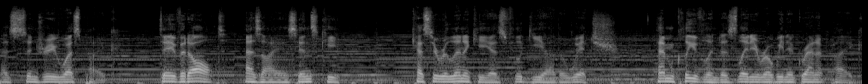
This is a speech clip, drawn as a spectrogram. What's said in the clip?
as Sindri Westpike, David Ault as Iaus Innskeep, Kessi Riliniki as Flygia the Witch, Hem Cleveland as Lady Rowena Granitepike,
